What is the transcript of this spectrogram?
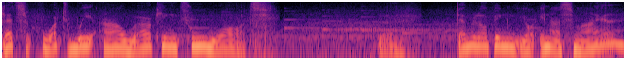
That's what we are working towards. Developing your inner smile,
